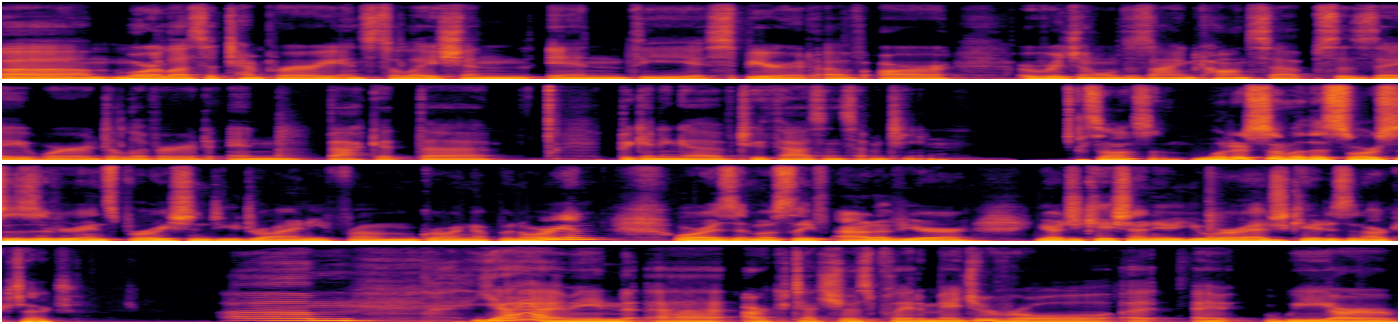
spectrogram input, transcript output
um, more or less a temporary installation in the spirit of our original design concepts as they were delivered in back at the beginning of 2017. That's awesome. What are some of the sources of your inspiration? Do you draw any from growing up in Oregon, or is it mostly out of your your education? I knew you were educated as an architect. Um, yeah, I mean, uh, architecture has played a major role. Uh, uh we are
